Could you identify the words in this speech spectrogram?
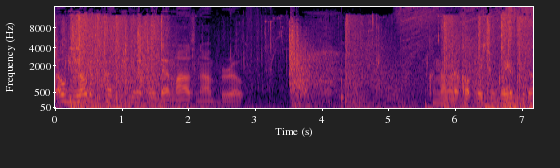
Bro, die Leute fangen mich wieder so dermaßen ab, Bro. Komm mal, der kommt nicht zum Glück wieder.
